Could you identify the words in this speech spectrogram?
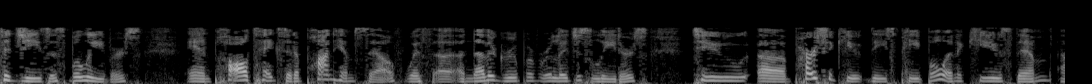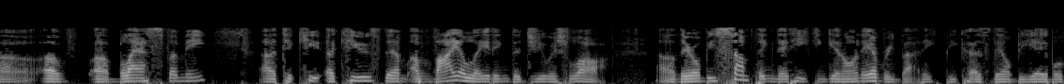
to jesus believers. And paul takes it upon himself with uh, another group of religious leaders to uh, persecute these people and accuse them uh, of uh, blasphemy uh, to cu- accuse them of violating the jewish law uh, there will be something that he can get on everybody because they'll be able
